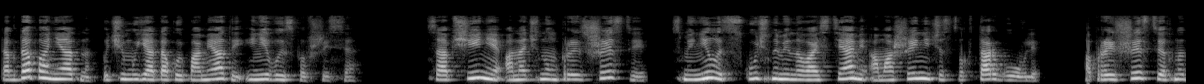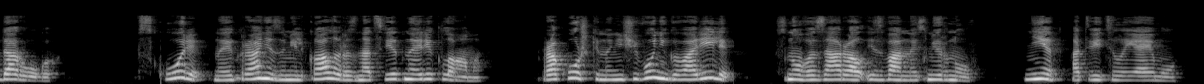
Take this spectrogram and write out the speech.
Тогда понятно, почему я такой помятый и не выспавшийся. Сообщение о ночном происшествии сменилось скучными новостями о мошенничествах в торговле, о происшествиях на дорогах. Вскоре на экране замелькала разноцветная реклама. Про Кошкина ничего не говорили? Снова заорал из ванной Смирнов. Нет, ответила я ему.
